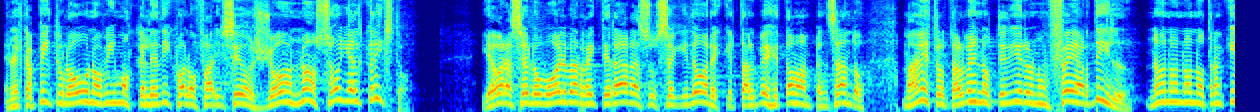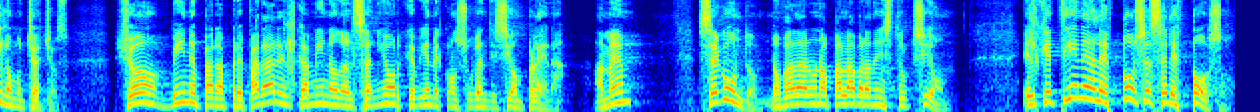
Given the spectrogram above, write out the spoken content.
En el capítulo 1 vimos que le dijo a los fariseos, yo no soy el Cristo. Y ahora se lo vuelve a reiterar a sus seguidores que tal vez estaban pensando, maestro, tal vez no te dieron un fair deal. No, no, no, no, tranquilo muchachos. Yo vine para preparar el camino del Señor que viene con su bendición plena. Amén. Segundo, nos va a dar una palabra de instrucción. El que tiene a la esposa es el esposo,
